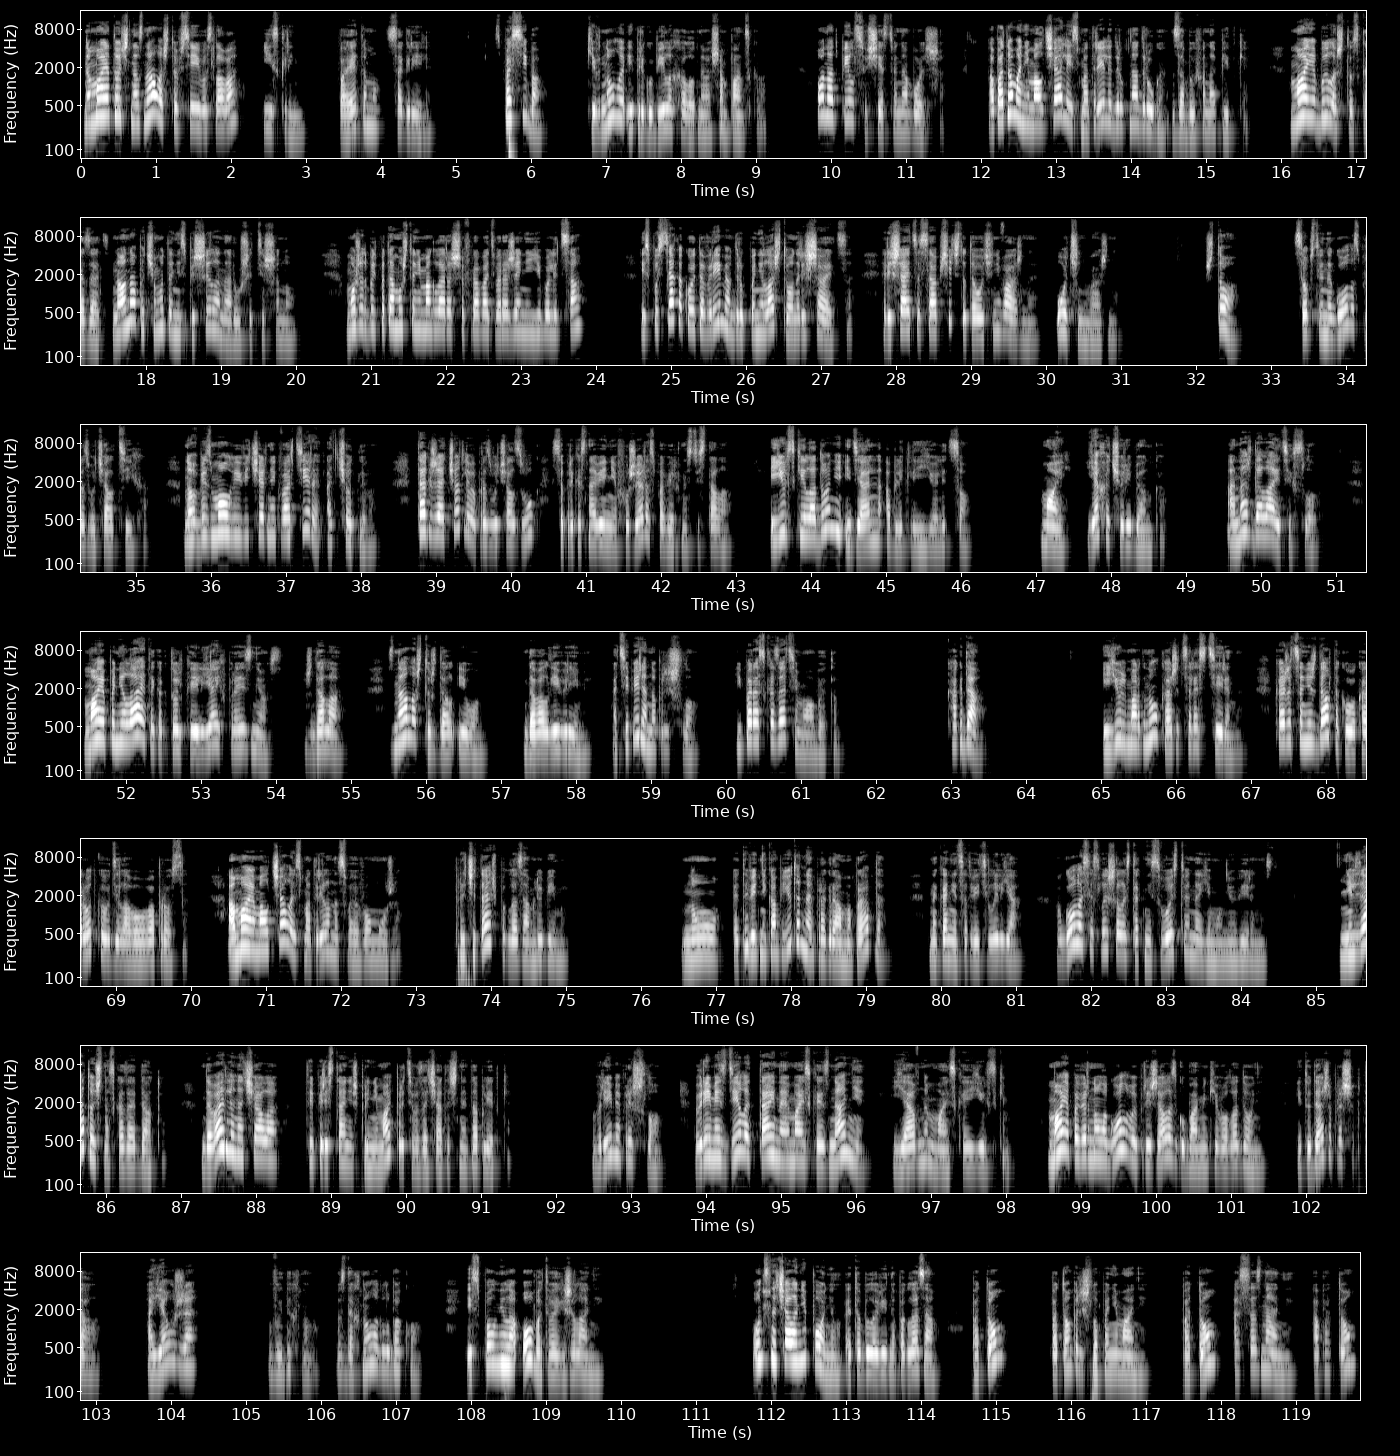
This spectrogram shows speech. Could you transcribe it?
но Майя точно знала, что все его слова искренни, поэтому согрели. «Спасибо!» – кивнула и пригубила холодного шампанского. Он отпил существенно больше. А потом они молчали и смотрели друг на друга, забыв о напитке. Майе было что сказать, но она почему-то не спешила нарушить тишину. Может быть, потому что не могла расшифровать выражение его лица? И спустя какое-то время вдруг поняла, что он решается. Решается сообщить что-то очень важное. Очень важное. «Что?» Собственный голос прозвучал тихо, но в безмолвии вечерней квартиры отчетливо. Также отчетливо прозвучал звук соприкосновения фужера с поверхностью стола. Июльские ладони идеально облекли ее лицо. «Май, я хочу ребенка». Она ждала этих слов. Майя поняла это, как только Илья их произнес. Ждала. Знала, что ждал и он. Давал ей время. А теперь оно пришло. И пора сказать ему об этом. «Когда?» Июль моргнул, кажется, растерянно. Кажется, не ждал такого короткого делового вопроса. А Майя молчала и смотрела на своего мужа. «Прочитаешь по глазам, любимый?» «Ну, это ведь не компьютерная программа, правда?» Наконец ответил Илья. В голосе слышалась так несвойственная ему неуверенность. «Нельзя точно сказать дату. Давай для начала ты перестанешь принимать противозачаточные таблетки». Время пришло. Время сделать тайное майское знание явным майско-июльским. Майя повернула голову и прижалась губами к его ладони. И туда же прошептала. «А я уже...» Выдохнула, вздохнула глубоко. «Исполнила оба твоих желаний». Он сначала не понял, это было видно по глазам. Потом... Потом пришло понимание. Потом осознание. А потом...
